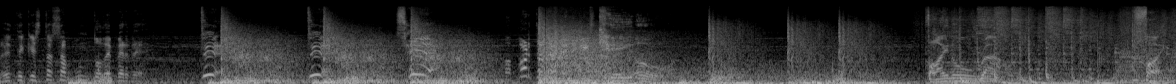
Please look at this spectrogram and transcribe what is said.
Parece que estás a punto de perder. ¡Apártate de mí! KO. Final round. Fight.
